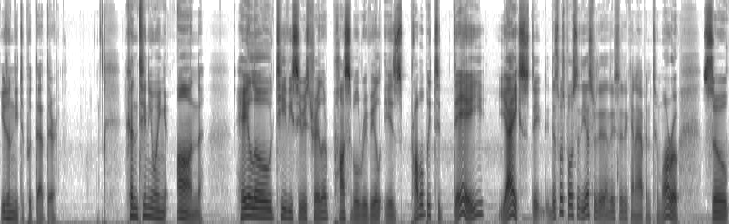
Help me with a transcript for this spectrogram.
You don't need to put that there. Continuing on, Halo TV series trailer possible reveal is probably today. Yikes! They, this was posted yesterday, and they said it can happen tomorrow. So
